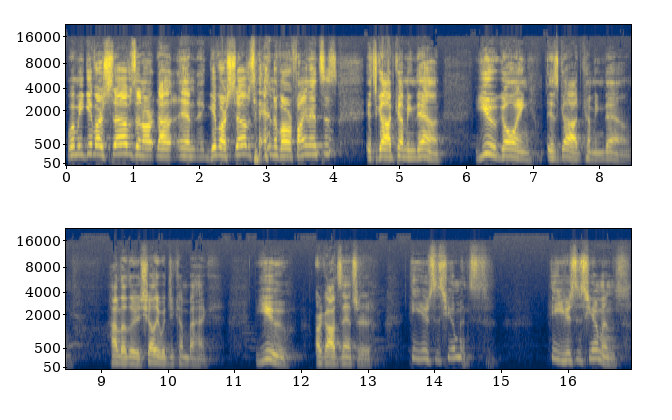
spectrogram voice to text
When we give ourselves and, our, uh, and give ourselves and of our finances, it's God coming down. You going is God coming down. Hallelujah. Shelly, would you come back? You are God's answer. He uses humans. He uses humans.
